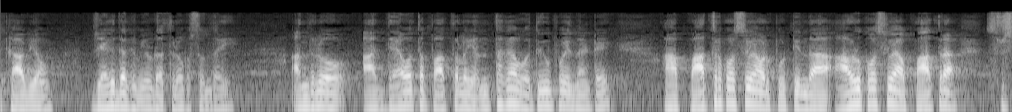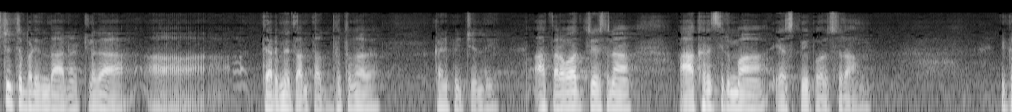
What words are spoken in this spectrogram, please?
కావ్యం జగదగ వీడు అతలోక సుందరి. అందులో ఆ దేవత పాత్రలో ఎంతగా ఒతిగిపోయిందంటే ఆ పాత్ర కోసమే ఆవిడ పుట్టిందా? ఆవిడ కోసమే ఆ పాత్ర సృష్టించబడిందా అన్నట్లుగా తెర మీద అంత అద్భుతంగా కనిపించింది. ఆ తర్వాత చేసిన ఆఖరి సినిమా ఎస్పి పరశురాం ఇక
